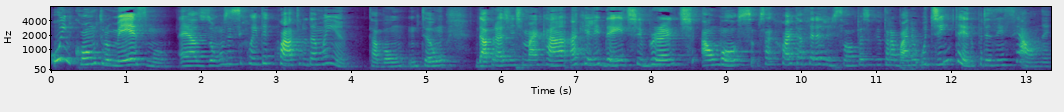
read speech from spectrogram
O encontro mesmo é às 11h54 da manhã, tá bom? Então dá pra gente marcar aquele date, brunch, almoço. Só que quarta-feira, gente, sou uma pessoa que eu trabalho o dia inteiro presencial, né?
